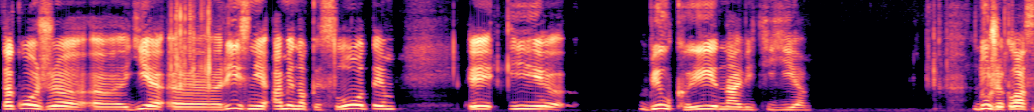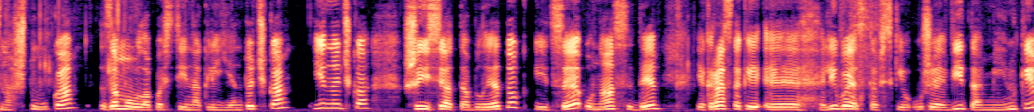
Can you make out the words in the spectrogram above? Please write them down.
також е, є е, різні амінокислоти і білки навіть є. Дуже класна штука. Замовила постійна клієнточка. Іночка, 60 таблеток, і це у нас іде якраз таки е, лівестовські уже вітамінки.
